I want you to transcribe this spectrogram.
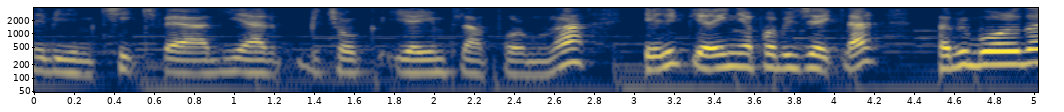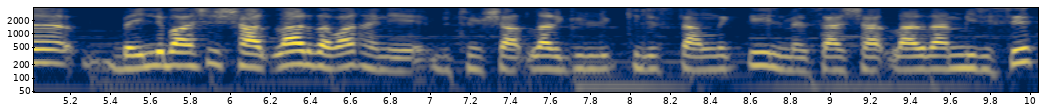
ne bileyim Kick veya diğer birçok yayın platformuna gelip yayın yapabilecekler. Tabi bu arada belli başlı şartlar da var. Hani bütün şartlar güllük gülistanlık değil. Mesela şartlardan birisi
